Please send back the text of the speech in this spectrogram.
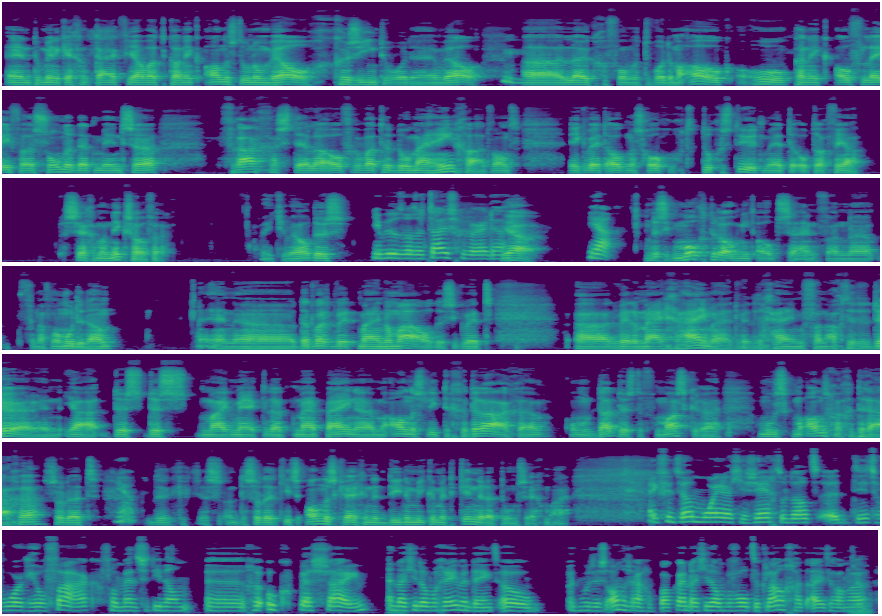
En toen ben ik echt gaan kijken van ja, wat kan ik anders doen om wel gezien te worden en wel uh, leuk gevonden te worden. Maar ook hoe kan ik overleven zonder dat mensen vragen gaan stellen over wat er door mij heen gaat. Want ik werd ook naar school toegestuurd met de opdracht van ja, zeg er maar niks over. Weet je wel, dus... Je bedoelt wat er thuis gebeurde? Ja. Ja. Dus ik mocht er ook niet open zijn van, uh, vanaf mijn moeder dan. En uh, dat was, werd mij normaal. Dus ik werd, uh, het werden mij geheimen. Het werden de geheimen van achter de deur. En ja, dus, dus, maar ik merkte dat mijn pijnen me anders lieten gedragen. Om dat dus te vermaskeren, moest ik me anders gaan gedragen. Zodat, ja. ik, zodat ik iets anders kreeg in de dynamieken met de kinderen toen, zeg maar. Ik vind het wel mooi dat je zegt, omdat uh, dit hoor ik heel vaak van mensen die dan uh, ook gepest zijn. En dat je dan op een gegeven moment denkt, oh, ik moet dus anders aan gaan pakken. En dat je dan bijvoorbeeld de clown gaat uithangen.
